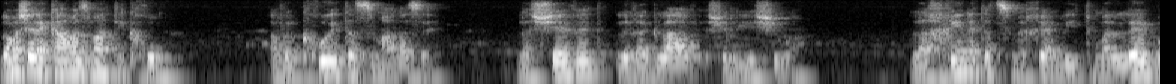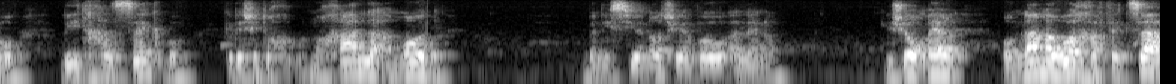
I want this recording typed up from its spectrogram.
לא משנה כמה זמן תיקחו, אבל קחו את הזמן הזה לשבת לרגליו של ישוע, להכין את עצמכם, להתמלא בו, להתחזק בו, כדי שנוכל לעמוד בניסיונות שיבואו עלינו. ישוע אומר, אמנם הרוח חפצה,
